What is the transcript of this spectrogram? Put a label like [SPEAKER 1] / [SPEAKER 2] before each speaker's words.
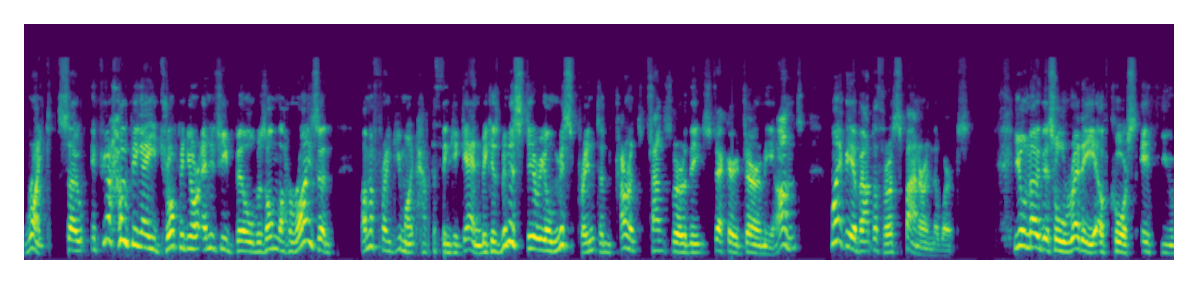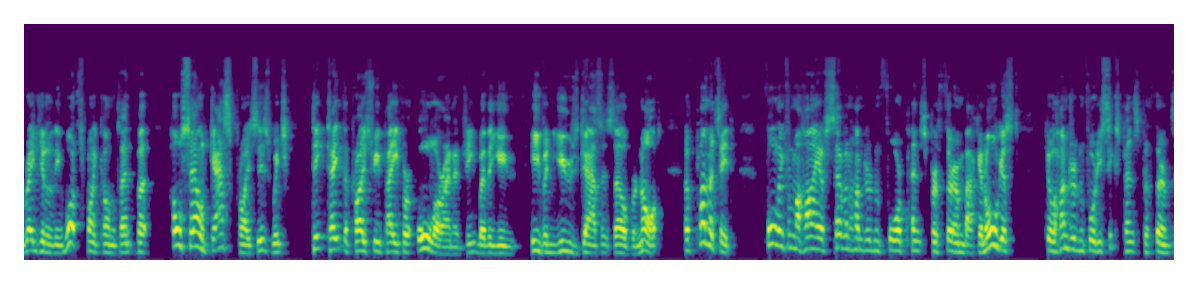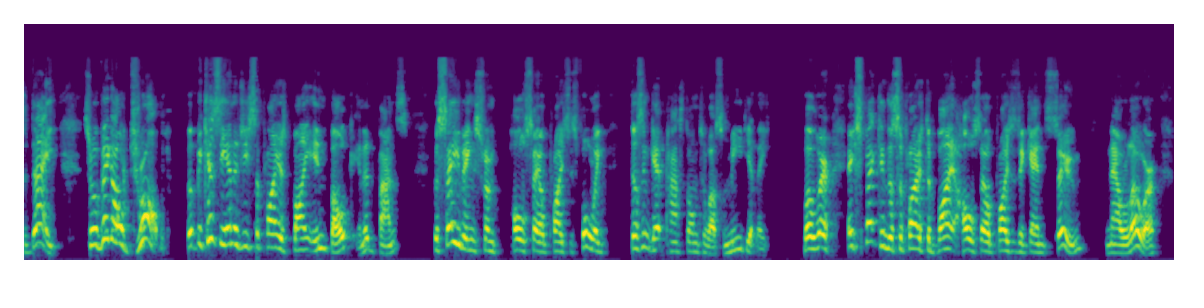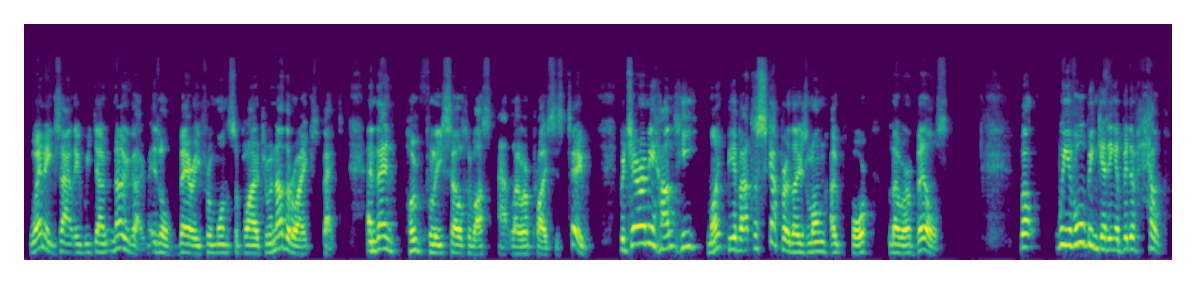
[SPEAKER 1] Right. So if you're hoping a drop in your energy bill was on the horizon, I'm afraid you might have to think again because ministerial misprint and current Chancellor of the Exchequer, Jeremy Hunt, might be about to throw a spanner in the works. You'll know this already, of course, if you regularly watch my content, but wholesale gas prices, which dictate the price we pay for all our energy, whether you even use gas itself or not, have plummeted, falling from a high of 704 pence per therm back in August to 146 pence per therm today. So a big old drop. But because the energy suppliers buy in bulk in advance, the savings from wholesale prices falling doesn't get passed on to us immediately. Well, we're expecting the suppliers to buy at wholesale prices again soon, now lower. When exactly, we don't know, though. It'll vary from one supplier to another, I expect, and then hopefully sell to us at lower prices too. But Jeremy Hunt, he might be about to scupper those long hoped for lower bills. Well, we have all been getting a bit of help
